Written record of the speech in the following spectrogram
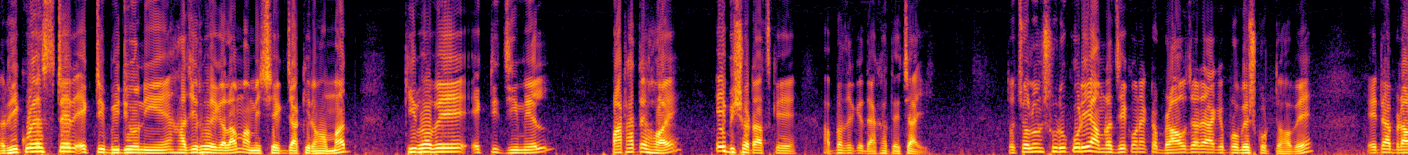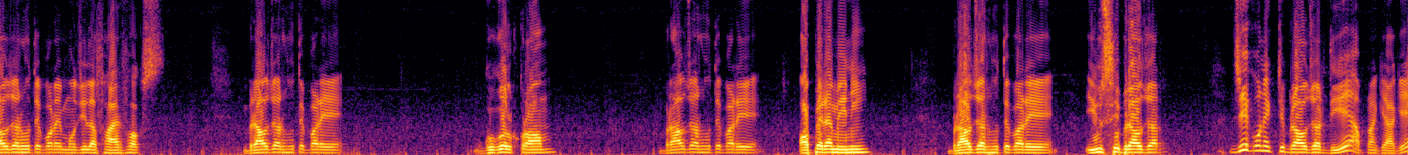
রিকোয়েস্টের একটি ভিডিও নিয়ে হাজির হয়ে গেলাম আমি শেখ জাকির আহমদ। কীভাবে একটি জিমেল পাঠাতে হয়, এই বিষয়টা আজকে আপনাদেরকে দেখাতে চাই। তো চলুন শুরু করি, আমরা যে কোনো একটা ব্রাউজারে আগে প্রবেশ করতে হবে। এটা ব্রাউজার হতে পারে মজিলা ফায়ারফক্স ব্রাউজার হতে পারে গুগল ক্রম ব্রাউজার হতে পারে অপেরা মিনি ব্রাউজার হতে পারে ইউসি ব্রাউজার যে কোনো একটি ব্রাউজার দিয়ে আপনাকে আগে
